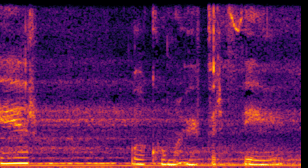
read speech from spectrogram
er og að koma upp fyrir þig.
